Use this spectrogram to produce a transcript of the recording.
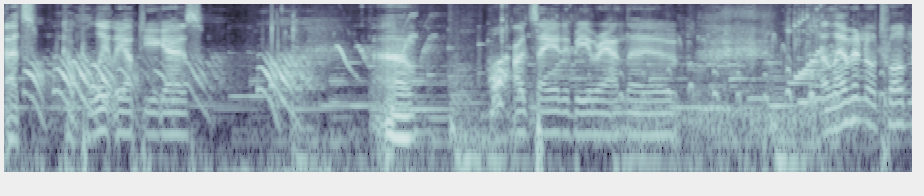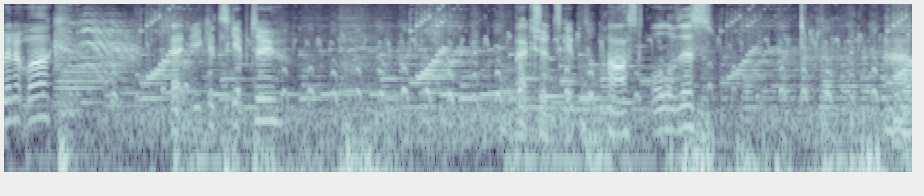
That's completely up to you guys. Um, I'd say it'd be around the 11 or 12 minute mark that you could skip to. That should skip past all of this. Um,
